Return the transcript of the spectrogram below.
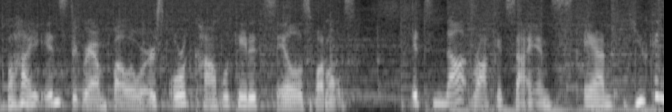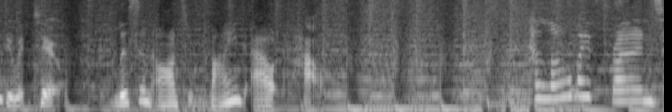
buy Instagram followers, or complicated sales funnels. It's not rocket science, and you can do it too. Listen on to find out how. Hello, my friends.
